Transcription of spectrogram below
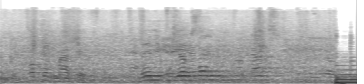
isso. Open market. Then if you outside, that's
